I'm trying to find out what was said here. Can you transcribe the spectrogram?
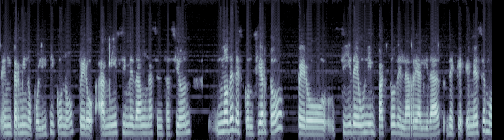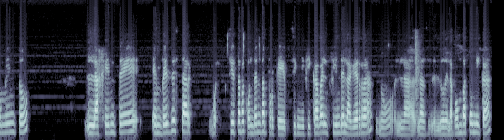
en término político, ¿no? Pero a mí sí me da una sensación, no de desconcierto, pero sí de un impacto de la realidad, de que en ese momento la gente, en vez de estar, sí estaba contenta porque significaba el fin de la guerra, ¿no? lo de la bomba atómica,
